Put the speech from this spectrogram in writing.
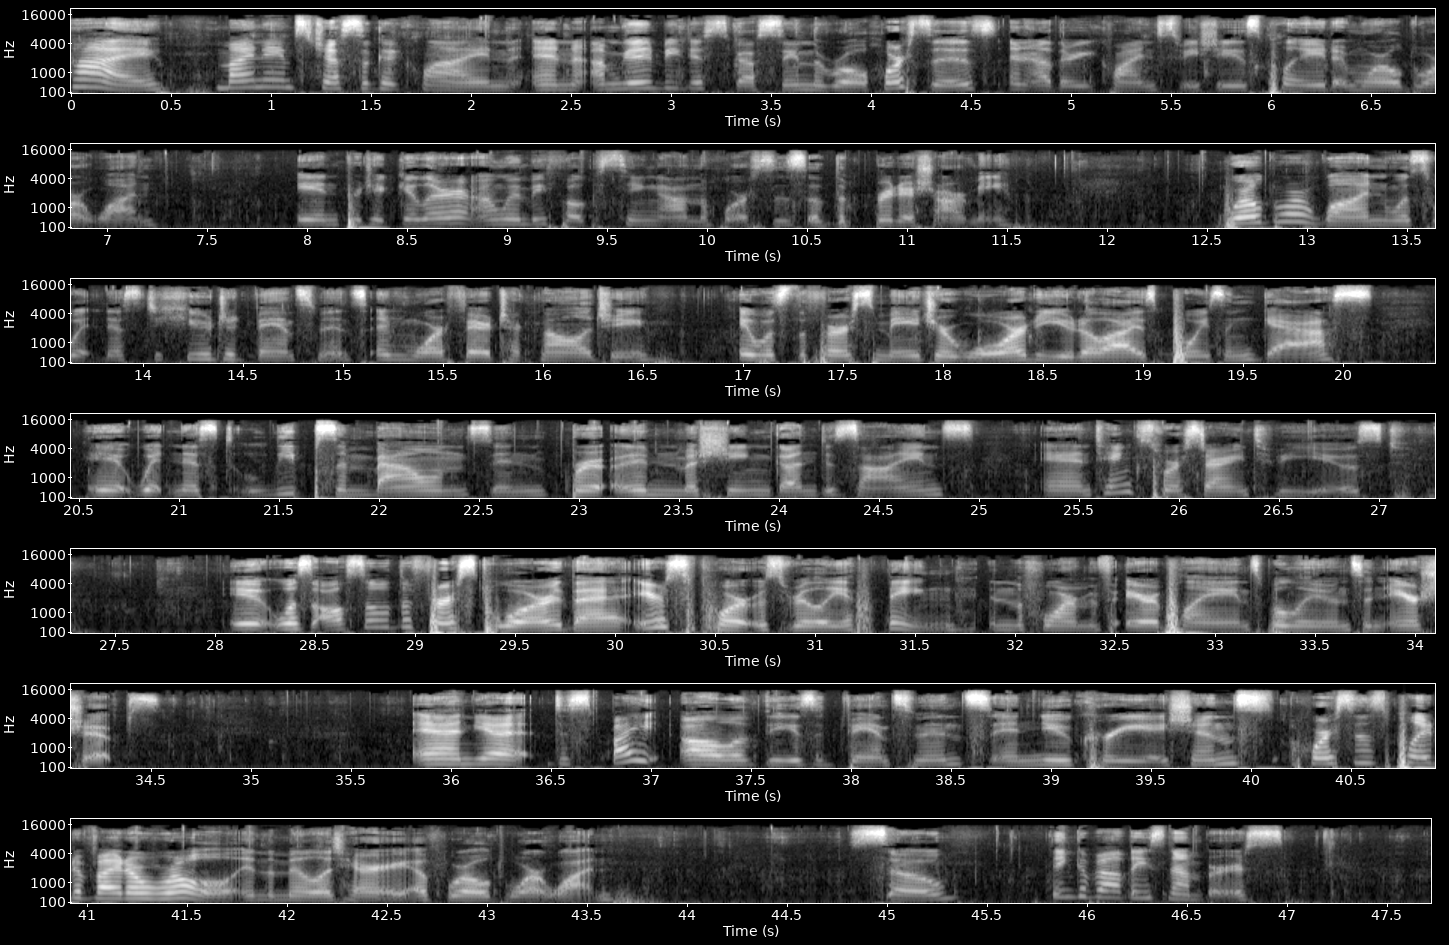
Hi, my name's Jessica Klein, and I'm going to be discussing the role horses and other equine species played in World War I. In particular, I'm going to be focusing on the horses of the British Army. World War I was witness to huge advancements in warfare technology. It was the first major war to utilize poison gas. It witnessed leaps and bounds in, in machine gun designs, and tanks were starting to be used. It was also the first war that air support was really a thing in the form of airplanes, balloons, and airships. And yet, despite all of these advancements and new creations, horses played a vital role in the military of World War I. So, think about these numbers.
